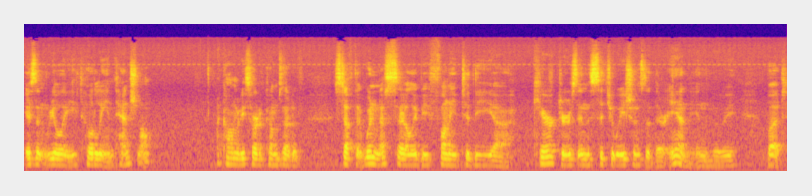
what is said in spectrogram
isn't really totally intentional. A comedy sort of comes out of stuff that wouldn't necessarily be funny to the uh, characters in the situations that they're in in the movie, but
